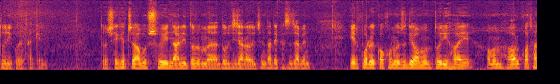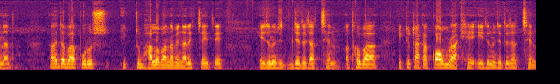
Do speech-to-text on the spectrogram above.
তৈরি করে থাকেন। তো সেক্ষেত্রে অবশ্যই নারী দর- দর্জি যারা রয়েছেন তাদের কাছে যাবেন। এরপরে কখনো যদি অমন তৈরি হয়, অমন হওয়ার কথা না, হয়তো বা পুরুষ একটু ভালো বানাবে নারীর চাইতে, এই জন্য যেতে চাচ্ছেন, অথবা একটু টাকা কম রাখে, এই জন্য যেতে চাচ্ছেন,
